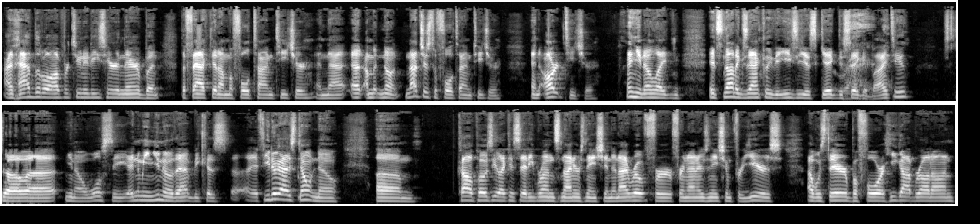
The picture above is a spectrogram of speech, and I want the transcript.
I've had little opportunities here and there, but the fact that I'm a full time teacher and that uh, I'm no, not just a full time teacher, an art teacher, you know, like it's not exactly the easiest gig to right. say goodbye to. So uh, you know, we'll see. And I mean, you know that because uh, if you guys don't know, um, Kyle Posey, like I said, he runs Niners Nation, and I wrote for for Niners Nation for years. I was there before he got brought on,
